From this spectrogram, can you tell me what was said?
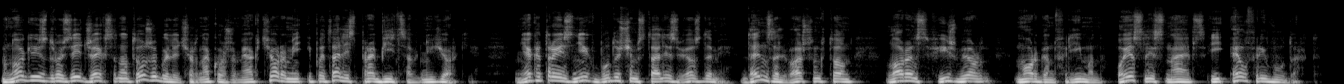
Многие из друзей Джексона тоже были чернокожими актерами и пытались пробиться в Нью-Йорке. Некоторые из них в будущем стали звездами. Дензель Вашингтон, Лоренс Фишберн, Морган Фриман, Уэсли Снайпс и Элфри Вудард.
